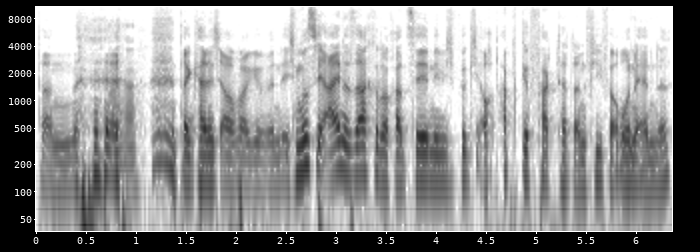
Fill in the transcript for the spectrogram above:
dann, dann kann ich auch mal gewinnen. Ich muss dir eine Sache noch erzählen, die mich wirklich auch abgefuckt hat an FIFA ohne Ende,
